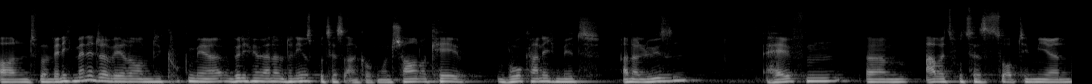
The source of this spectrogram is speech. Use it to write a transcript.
Und wenn ich Manager wäre und gucke mir, würde ich mir meine Unternehmensprozesse angucken und schauen, okay, wo kann ich mit Analysen helfen, ähm, Arbeitsprozesse zu optimieren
